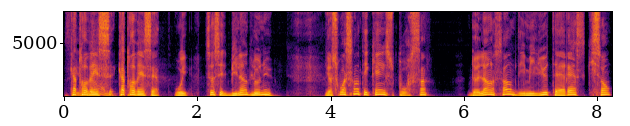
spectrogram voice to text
c'est 87, énorme. 87, oui. Ça, c'est le bilan de l'ONU. Il y a 75% de l'ensemble des milieux terrestres qui sont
